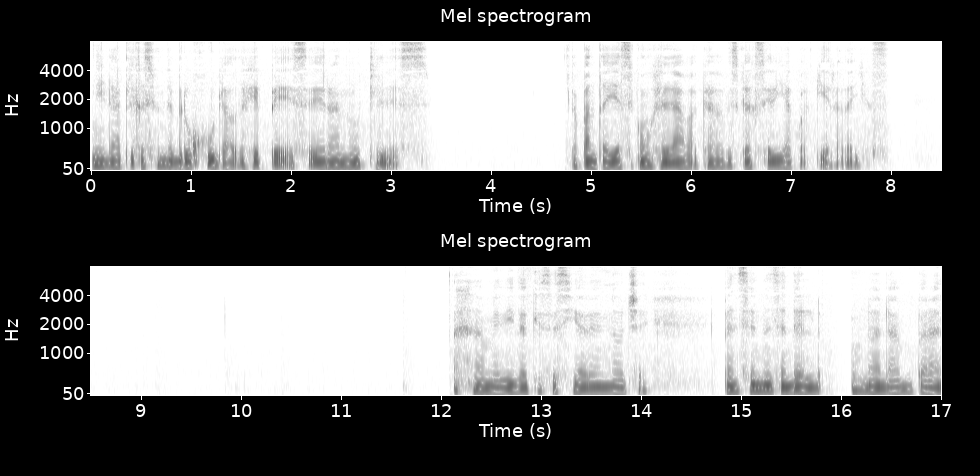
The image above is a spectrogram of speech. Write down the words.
Ni la aplicación de brújula o de GPS eran útiles. La pantalla se congelaba cada vez que accedía a cualquiera de ellas. A medida que se hacía de noche, pensé en encender una lámpara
